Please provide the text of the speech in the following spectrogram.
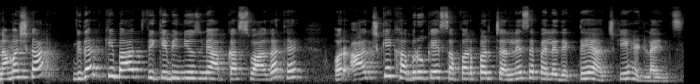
नमस्कार, विदर्भ की बात वीकेबी न्यूज़ में आपका स्वागत है और आज के खबरों के सफ़र पर चलने से पहले देखते हैं आज की हेडलाइंस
